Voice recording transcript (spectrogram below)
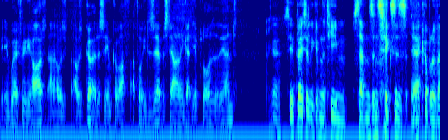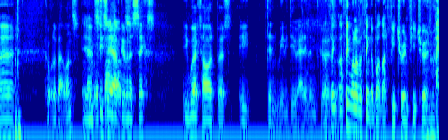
he, he worked really hard, and I was I was gutted to see him come off. I thought he deserved to stay on and get the applause at the end. Yeah. So you've basically given the team sevens and sixes and a couple of uh, A couple of better ones. Yeah. and With I've given a six. He worked hard, but he didn't really do anything good. I think I think we'll have a think about that feature in future and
